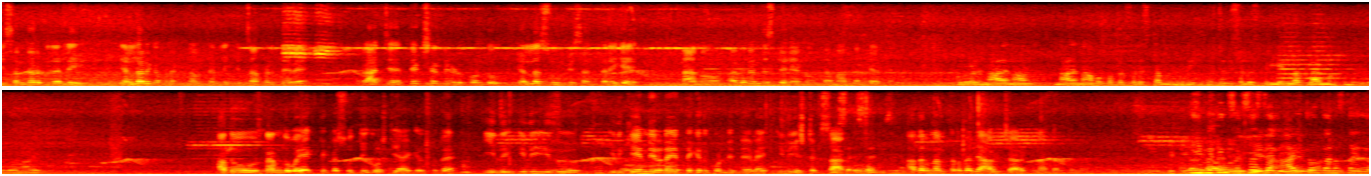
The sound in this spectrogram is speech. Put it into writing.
ಈ ಸಂದರ್ಭದಲ್ಲಿ ಎಲ್ಲರ ಗಮನಕ್ಕೆ ನಾವು ತರಲಿಕ್ಕೆ ಇಚ್ಛಪಡ್ತೇವೆ. ರಾಜ್ಯ ಅಧ್ಯಕ್ಷರನ್ನು ಹಿಡ್ಕೊಂಡು ಎಲ್ಲ ಸೂಫಿ ಸಂತರಿಗೆ ನಾನು ಅಭಿನಂದಿಸ್ತೇನೆ ಅನ್ನುವಂಥ ಮಾತನ್ನು ಹೇಳ್ತೇನೆ. ಗುರುಗಳು ನಾಳೆ ನಾವು ನಾಳೆ ನಾಮಪತ್ರ ಸಲ್ಲಿಸ್ತಾ ಬಂದ್ರಿ ಎಷ್ಟೊತ್ತಿಗೆ ಸಲ್ಲಿಸ್ತೀರಿ? ಏನೆಲ್ಲ ಪ್ಲಾನ್ ಮಾಡ್ಕೊಂಡಿದ್ದೀರಿ ನಾಳೆ? ಅದು ನಮ್ಮದು ವೈಯಕ್ತಿಕ ಸುದ್ದಿಗೋಷ್ಠಿ ಆಗಿರ್ತದೆ. ಇದು ಇದು ಇದು ಇದಕ್ಕೇನು ನಿರ್ಣಯ ತೆಗೆದುಕೊಂಡಿದ್ದೇವೆ ಇದು ಇಷ್ಟಕ್ಕೆ ಸಾಕು. ಅದರ ನಂತರದಲ್ಲಿ ಆ ವಿಚಾರಕ್ಕೆ ನಾನು ಬರ್ತೇನೆ ಈ ಮೀಟಿಂಗ್ ಸಕ್ಸಸ್ ಆಯಿತು ಅಂತ ಅನಿಸ್ತಾ ಇದೆ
